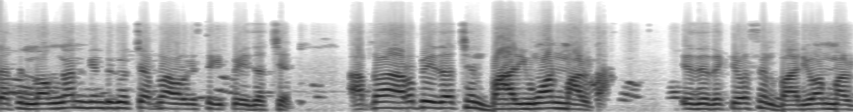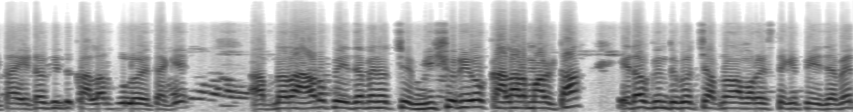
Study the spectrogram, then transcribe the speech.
জাতের লঙ্গান কিন্তু হচ্ছে আপনারা আমার কাছ থেকে পেয়ে যাচ্ছেন। আপনারা আরও পেয়ে যাচ্ছেন বাড়ি ওয়ান মালটা। এই যে দেখতে পাচ্ছেন বাড়ি ওয়ান মালটা, এটাও কিন্তু কালারফুল হয়ে থাকে। আপনারা আরও পেয়ে যাবেন হচ্ছে মিশরীয় কালার মালটা, এটাও কিন্তু হচ্ছে আপনারা আমার কাছ থেকে পেয়ে যাবেন।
